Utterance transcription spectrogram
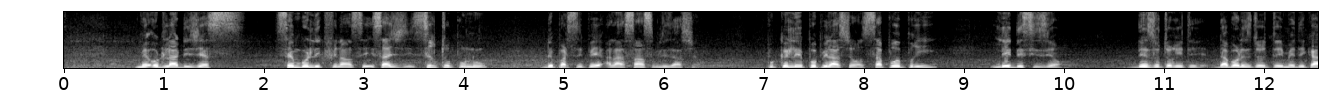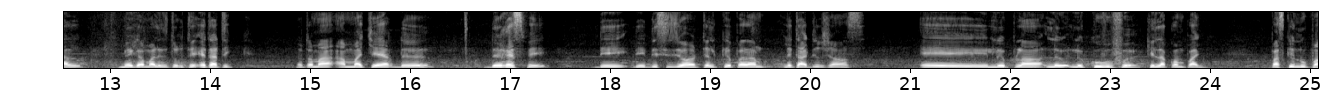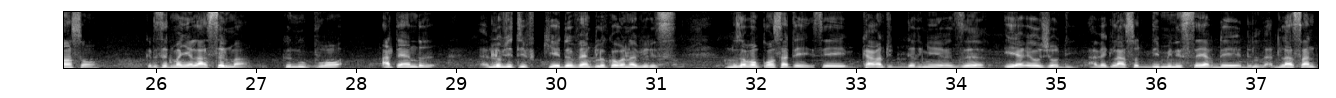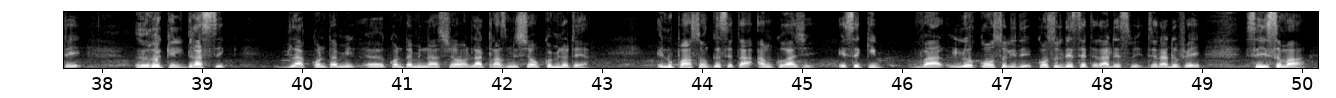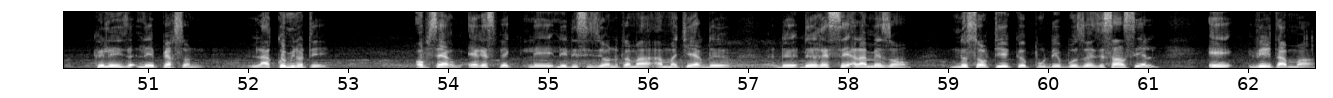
Mais au-delà du geste symbolique financier, il s'agit surtout pour nous de participer à la sensibilisation, pour que les populations s'approprient les décisions des autorités. D'abord les autorités médicales, mais également les autorités étatiques, notamment en matière de, respect des, décisions telles que par exemple l'état d'urgence et le, plan, le couvre-feu qui l'accompagne. Parce que nous pensons de cette manière-là seulement que nous pourrons atteindre l'objectif qui est de vaincre le coronavirus. Nous avons constaté ces 48 dernières heures, hier et aujourd'hui, avec la sortie du ministère de, la, Santé, un recul drastique de la euh, contamination, la transmission communautaire. Et nous pensons que c'est à encourager. Et ce qui va le consolider, consolider cet état, de fait, c'est justement que les, personnes, la communauté, observent et respectent les, décisions, notamment en matière de, rester à la maison, ne sortir que pour des besoins essentiels et véritablement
